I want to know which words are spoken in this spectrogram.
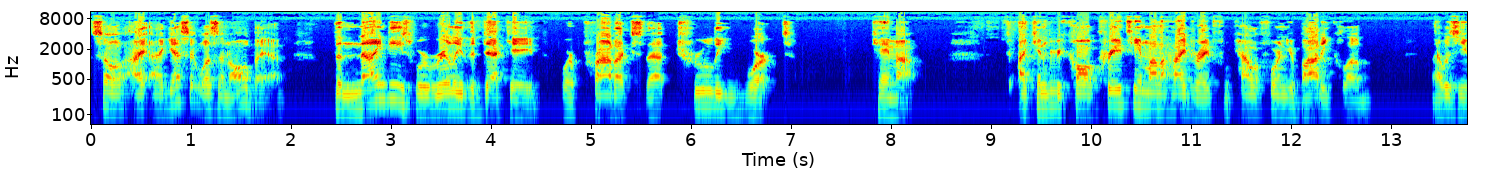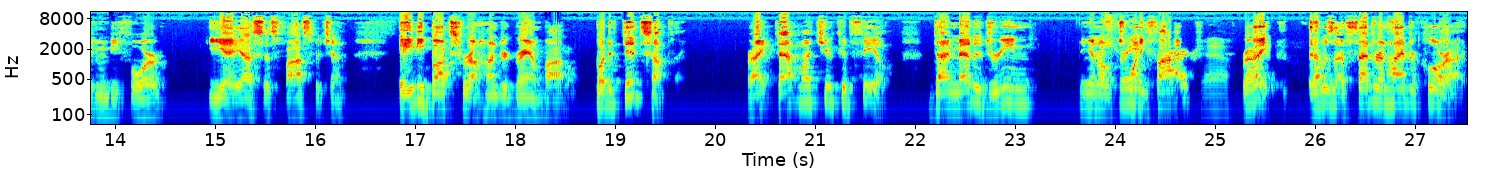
So I, I, guess it wasn't all bad. The 90s were really the decade where products that truly worked came out. I can recall creatine monohydrate from California Body Club. That was even before EAS's phosphagen. 80 bucks for a 100 gram bottle. But it did something, right? That much you could feel. Dymetadrine you know, 25. Yeah. Right. That was ephedrine hydrochloride,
